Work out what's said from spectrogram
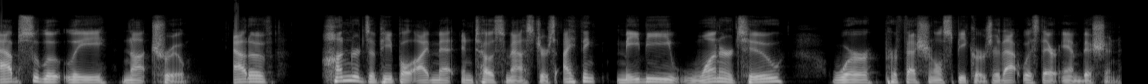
absolutely not true. Out of hundreds of people I've met in Toastmasters, I think maybe one or two were professional speakers, or that was their ambition.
